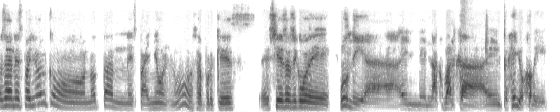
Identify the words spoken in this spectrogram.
O sea, en español como no tan español, ¿no? O sea, porque es, eh, sí es así como de un día en, en la comarca el pequeño hobbit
